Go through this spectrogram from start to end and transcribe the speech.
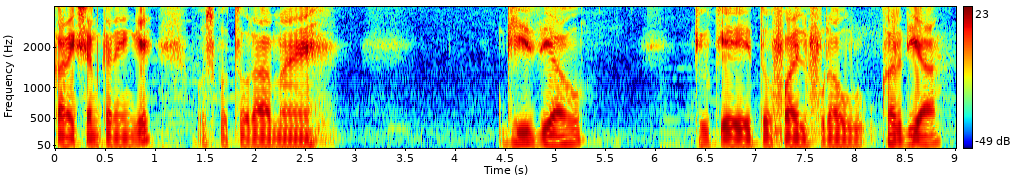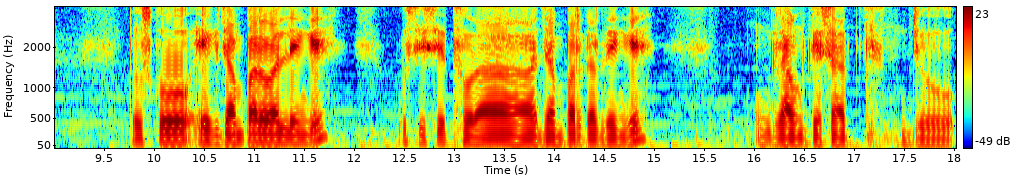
कनेक्शन करेंगे, उसको थोड़ा मैं घीस दिया हूँ, क्योंकि तो फॉइल पूरा उखड़ दिया। तो उसको एक जंपर वाल लेंगे, उसी से थोड़ा जंपर कर देंगे। ग्राउंड के साथ जो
